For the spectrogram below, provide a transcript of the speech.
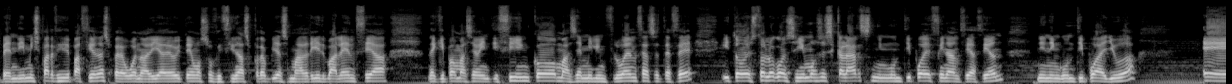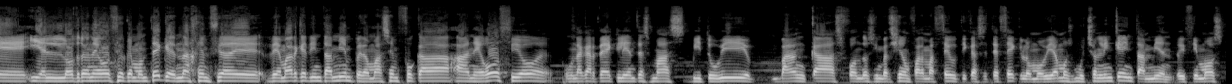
vendí mis participaciones, pero bueno, a día de hoy tenemos oficinas propias Madrid, Valencia, de equipo más de 25, más de 1000 influencers, etc. Y todo esto lo conseguimos escalar sin ningún tipo de financiación ni ningún tipo de ayuda. Eh, y el otro negocio que monté, que es una agencia de, marketing también, pero más enfocada a negocio, una cartera de clientes más B2B, bancas, fondos de inversión, farmacéuticas, etc., que lo movíamos mucho en LinkedIn también. Lo hicimos,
